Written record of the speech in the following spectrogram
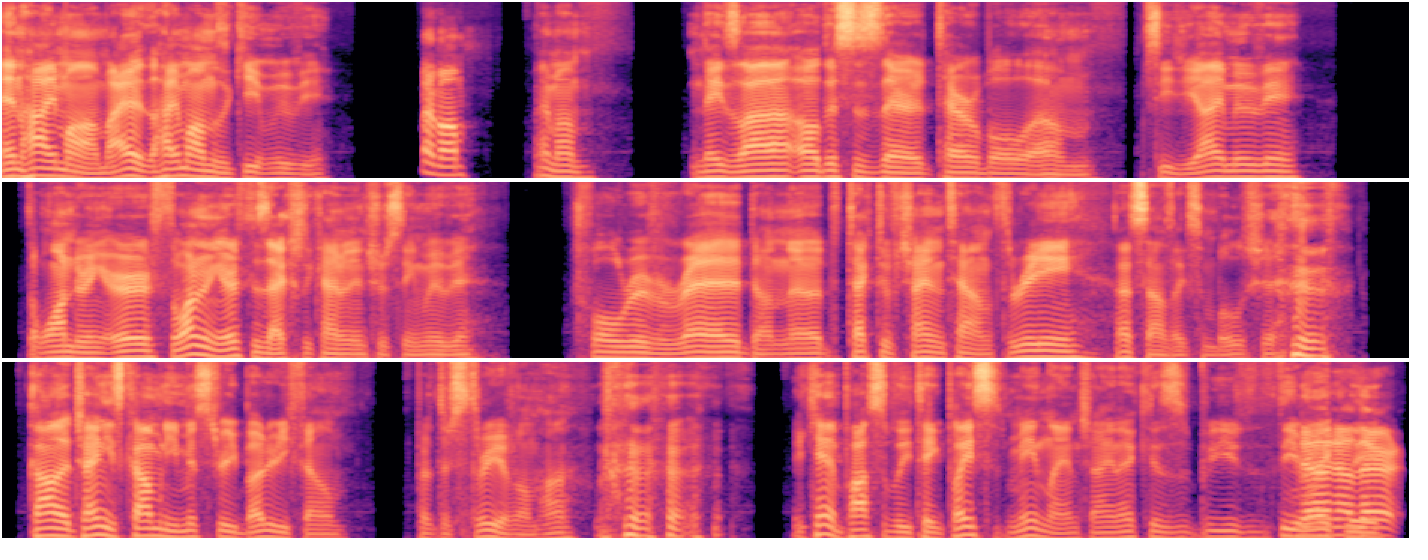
And Hi Mom. I Hi Mom is a cute movie. My mom. Hi Mom. Ne Zha. Oh, this is their terrible um CGI movie. The Wandering Earth. The Wandering Earth is actually kind of an interesting movie. Full River Red, don't know. Detective Chinatown 3. That sounds like some bullshit. Chinese comedy mystery buttery film. But there's three of them, huh? it can't possibly take place in mainland China because you No, theoretically. no, they're.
